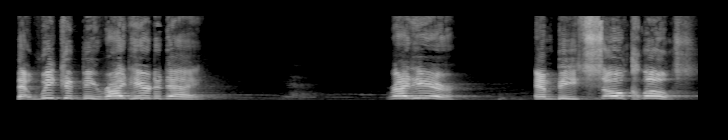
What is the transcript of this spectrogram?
that we could be right here today, right here, and be so close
